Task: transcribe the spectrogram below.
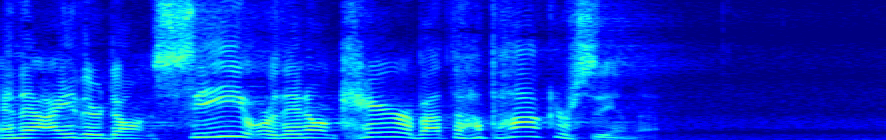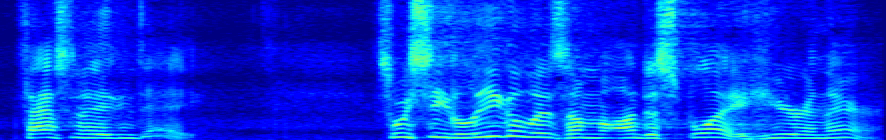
And they either don't see or they don't care about the hypocrisy in that. Fascinating day. So we see legalism on display here and there.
